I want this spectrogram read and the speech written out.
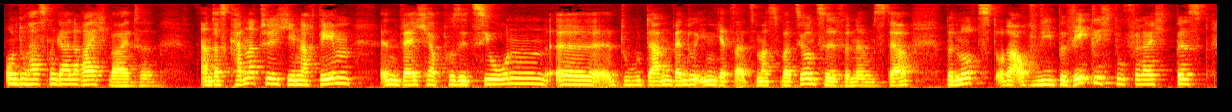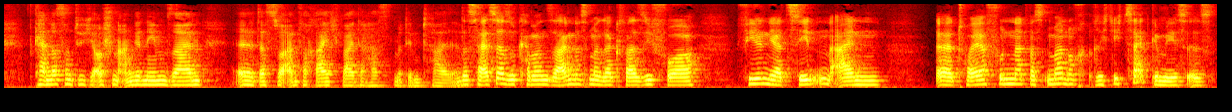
Und du hast eine geile Reichweite. Und das kann natürlich je nachdem, in welcher Position äh, du dann, wenn du ihn jetzt als Masturbationshilfe nimmst, ja, benutzt oder auch wie beweglich du vielleicht bist, kann das natürlich auch schon angenehm sein, äh, dass du einfach Reichweite hast mit dem Teil. Das heißt also, kann man sagen, dass man da quasi vor vielen Jahrzehnten ein äh, Toy erfunden hat, was immer noch richtig zeitgemäß ist.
